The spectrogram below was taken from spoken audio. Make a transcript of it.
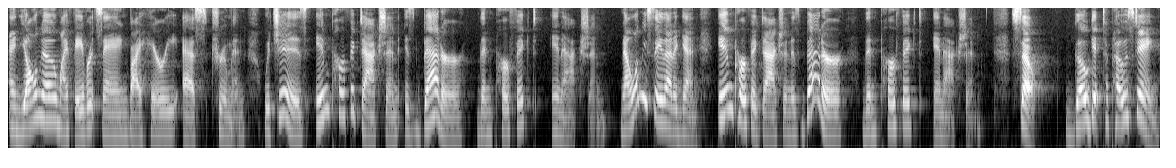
And y'all know my favorite saying by Harry S. Truman, which is imperfect action is better than perfect inaction. Now, let me say that again imperfect action is better than perfect inaction. So, go get to posting.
